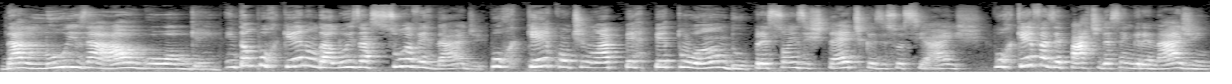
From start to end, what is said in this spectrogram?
dar luz a algo ou alguém. Então, por que não dar luz à sua verdade? Por que continuar perpetuando pressões estéticas e sociais? Por que fazer parte dessa engrenagem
